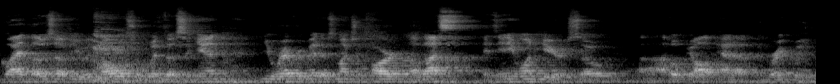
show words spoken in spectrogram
Glad those of you at Knowles are with us again. You were every bit as much a part of us as anyone here, so hope you all have had a, a great week.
